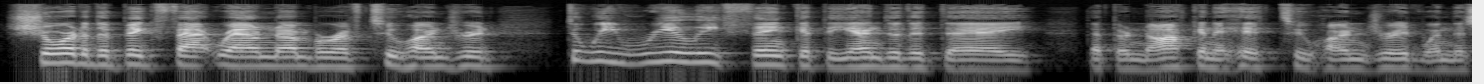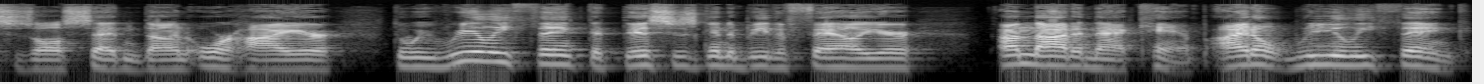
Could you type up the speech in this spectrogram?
short of the big fat round number of 200. Do we really think at the end of the day that they're not going to hit 200 when this is all said and done or higher? Do we really think that this is going to be the failure? I'm not in that camp. I don't really think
